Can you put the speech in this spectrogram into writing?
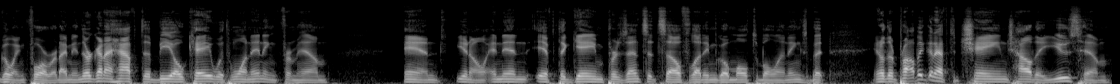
going forward. I mean, they're gonna have to be okay with one inning from him. And you know, and then if the game presents itself, let him go multiple innings. But you know, they're probably going to have to change how they use him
